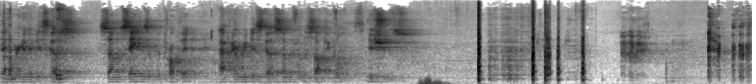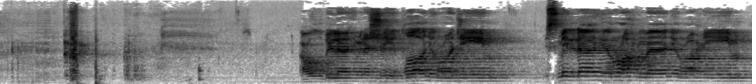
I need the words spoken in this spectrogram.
Then we're going to discuss some sayings of the Prophet after we discuss some philosophical issues. أعوذ بالله من الشيطان الرجيم بسم الله الرحمن الرحيم.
